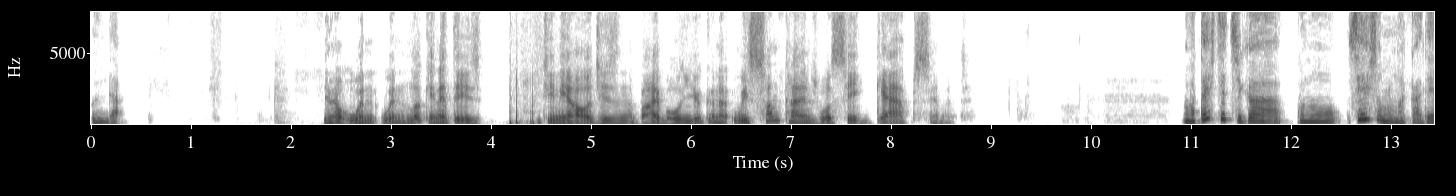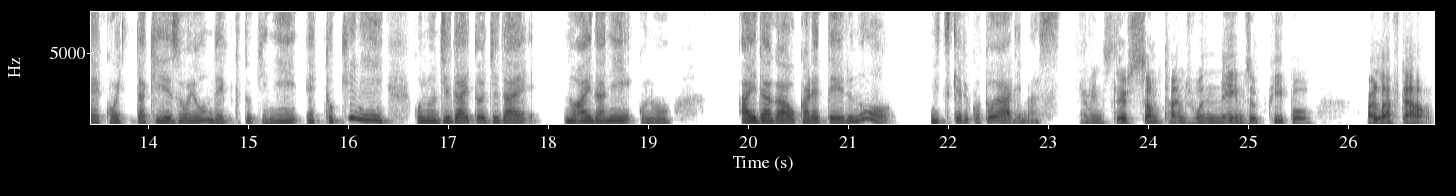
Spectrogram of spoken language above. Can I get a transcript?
生んだ。You know, when, when looking at these genealogies in the Bible, you're gonna, we sometimes will see gaps in it. 私たちがこの聖書の中でこういった系図を読んでいくときに、え時にこの時代と時代の間にこの間が置かれているのを見つけることがあります。I mean, there's sometimes when names of people are left out.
